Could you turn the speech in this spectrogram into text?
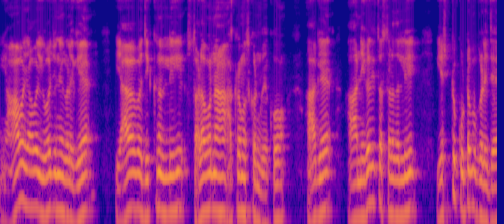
ಯಾವ ಯಾವ ಯೋಜನೆಗಳಿಗೆ ಯಾವ್ಯಾವ ದಿಕ್ಕಿನಲ್ಲಿ ಸ್ಥಳವನ್ನು ಆಕ್ರಮಿಸ್ಕೊಳ್ಬೇಕು ಹಾಗೆ ಆ ನಿಗದಿತ ಸ್ಥಳದಲ್ಲಿ ಎಷ್ಟು ಕುಟುಂಬಗಳಿದೆ,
